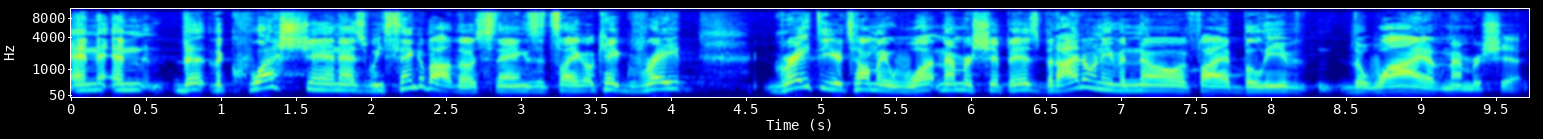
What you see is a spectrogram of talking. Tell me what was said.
And, and the, the question as we think about those things, it's like, okay, great, great that you're telling me what membership is, but I don't even know if I believe the why of membership.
